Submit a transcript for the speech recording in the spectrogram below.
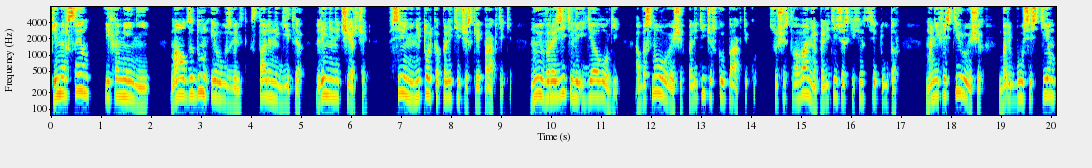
Ким Ир Сен и Хамейни, Мао Цзэдун и Рузвельт, Сталин и Гитлер, Ленин и Черчилль – все они не только политические практики, но и выразители идеологий, обосновывающих политическую практику, существование политических институтов, манифестирующих борьбу систем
